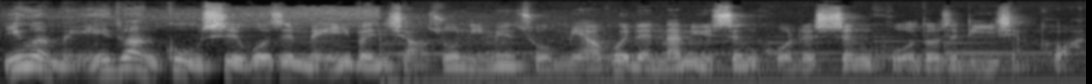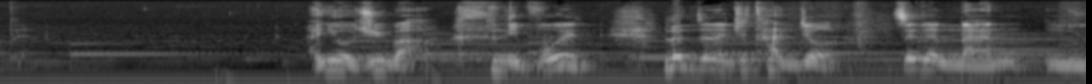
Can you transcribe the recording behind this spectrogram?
因为每一段故事或是每一本小说里面所描绘的男女生活的生活都是理想化的，很有趣吧？你不会认真的去探究这个男女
